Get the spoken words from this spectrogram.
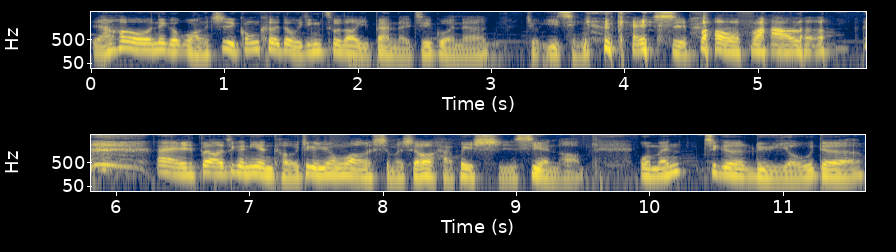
然后那个网志功课都已经做到一半了，结果呢，就疫情 开始爆发了。哎，不知道这个念头、这个愿望什么时候还会实现哦。我们这个旅游的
